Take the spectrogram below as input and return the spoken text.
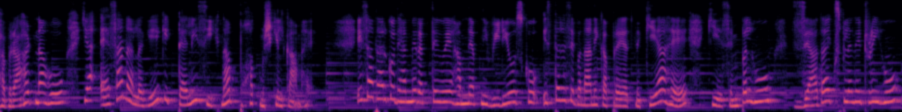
घबराहट ना हो या ऐसा ना लगे कि टेली सीखना बहुत मुश्किल काम है। इस आधार को ध्यान में रखते हुए हमने अपनी वीडियोस को इस तरह से बनाने का प्रयत्न किया है कि ये सिंपल हो, ज़्यादा एक्सप्लेनेटरी हो,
